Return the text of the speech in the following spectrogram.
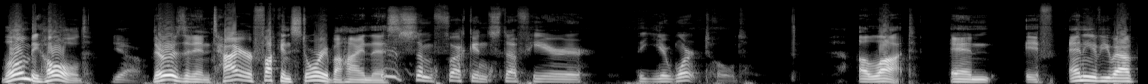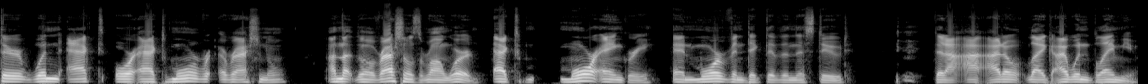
lo and behold, Yeah. there is an entire fucking story behind this. There's some fucking stuff here that you weren't told. a lot. And if any of you out there wouldn't act or act more irrational, I'm not, well, rational is the wrong word, act more angry and more vindictive than this dude, then I, I, I don't, like, I wouldn't blame you.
